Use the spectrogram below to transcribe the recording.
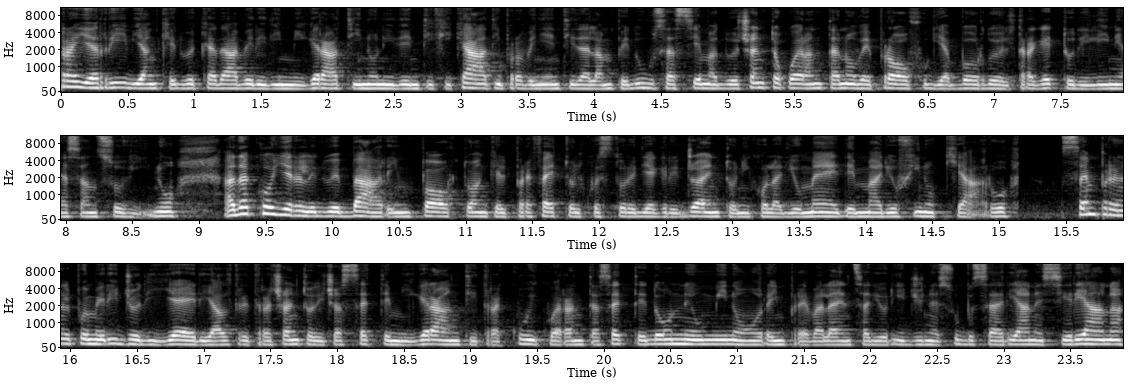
Tra gli arrivi anche due cadaveri di immigrati non identificati provenienti da Lampedusa assieme a 249 profughi a bordo del traghetto di linea Sansovino. Ad accogliere le due bare in porto anche il prefetto e il questore di Agrigento Nicola Diomede e Mario Finocchiaro. Sempre nel pomeriggio di ieri altri 317 migranti, tra cui 47 donne e un minore in prevalenza di origine subsahariana e siriana,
